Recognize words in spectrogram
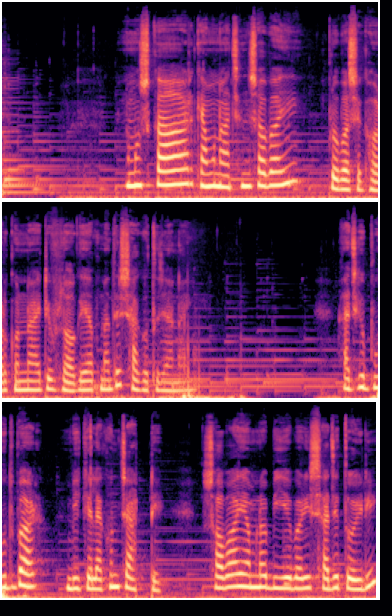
নমস্কার, কেমন আছেন সবাই? প্রবাসে ঘরকন্যা আইটি ভ্লগে আপনাদের স্বাগত জানাই। আজকে বুধবার, বিকেল এখন চারটে। সবাই আমরা বিয়ে বাড়ির সাজে তৈরি।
